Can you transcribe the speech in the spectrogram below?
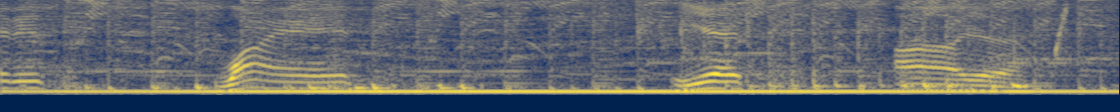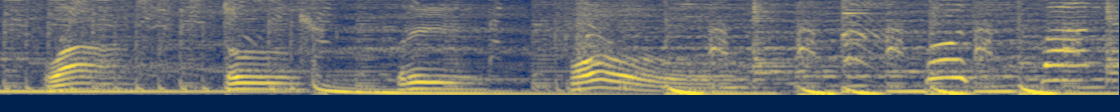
it is wise. Yes. Ah, yeah. One, two, three, four. Push button.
